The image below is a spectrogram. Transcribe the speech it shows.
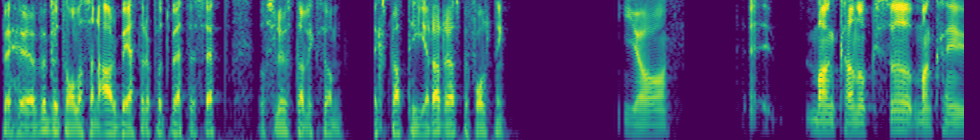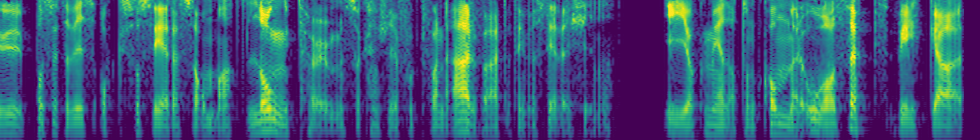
behöver betala sina arbetare på ett bättre sätt och sluta liksom exploatera deras befolkning. Ja, eh, man kan också, man kan ju på sätt och vis också se det som att long term så kanske det fortfarande är värt att investera i Kina. I och med att de kommer, oavsett vilka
